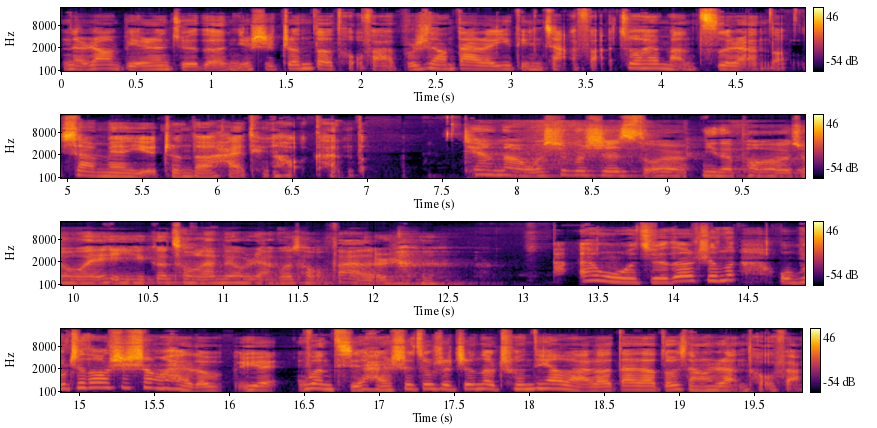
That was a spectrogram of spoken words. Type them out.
能让别人觉得你是真的头发，不是像戴了一顶假发，就还蛮自然的。下面也真的还挺好看的。天哪，我是不是所有你的朋友中唯一一个从来没有染过头发的人？哎，我觉得真的，我不知道是上海的原问题，还是就是真的春天来了，大家都想染头发。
